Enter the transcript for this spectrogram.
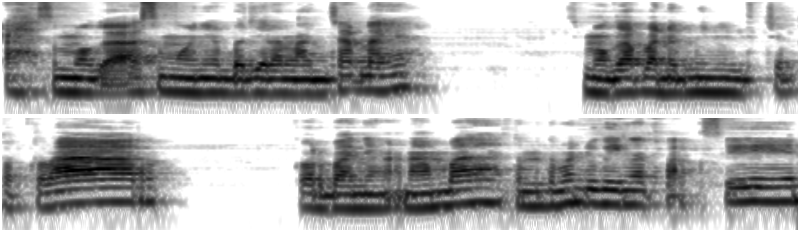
Eh semoga semuanya berjalan lancar lah ya. Semoga pandemi ini cepat kelar korbannya nggak nambah teman-teman juga ingat vaksin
